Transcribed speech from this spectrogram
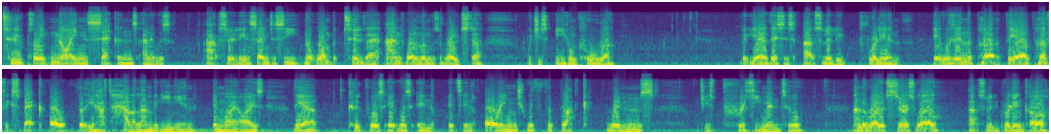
2.9 seconds, and it was absolutely insane to see not one but two there, and one of them was a roadster, which is even cooler. But yeah, this is absolutely brilliant. It was in the per the uh, perfect spec of that you have to have a Lamborghini in, in my eyes. The uh, coupe was it was in it's in orange with the black rims which is pretty mental and the roadster as well. Absolutely brilliant car.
